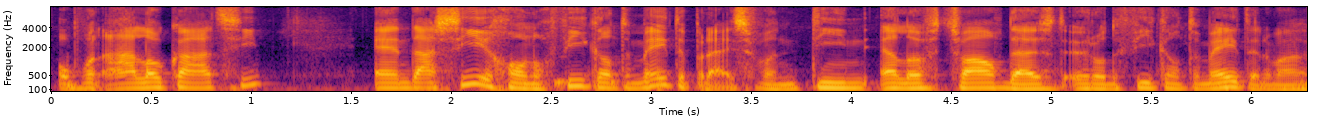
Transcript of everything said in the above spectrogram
op een A-locatie. En daar zie je gewoon nog vierkante meterprijzen van 10, 11, 12.000 euro de vierkante meter. Maar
